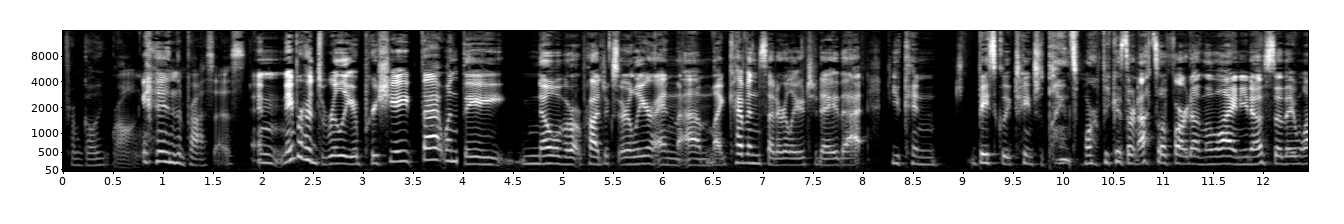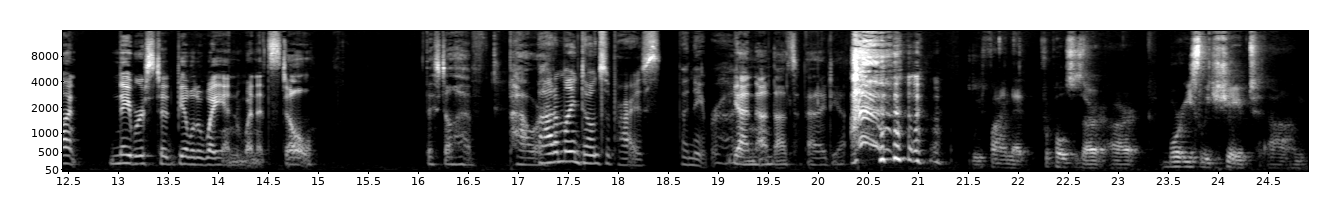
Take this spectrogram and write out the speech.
from going wrong in the process. And neighborhoods really appreciate that when they know about projects earlier. And um, like Kevin said earlier today, that you can basically change the plans more because they're not so far down the line, you know? So they want neighbors to be able to weigh in when it's still, they still have power. Bottom line, don't surprise the neighborhood. yeah, no, that's a bad idea. we find that proposals are, are more easily shaped um,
